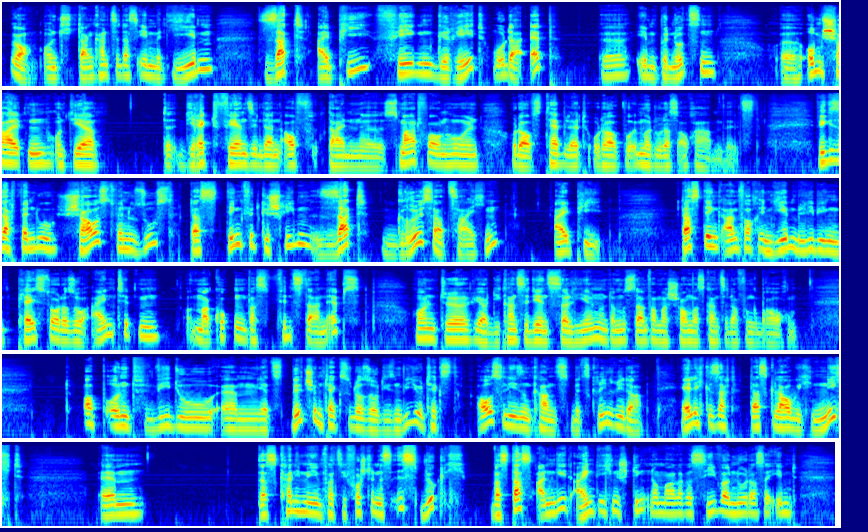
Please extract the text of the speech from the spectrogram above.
Ja, und dann kannst du das eben mit jedem SAT-IP-fähigen Gerät oder App äh, eben benutzen, äh, umschalten und dir direkt Fernsehen dann auf dein äh, Smartphone holen oder aufs Tablet oder wo immer du das auch haben willst. Wie gesagt, wenn du schaust, wenn du suchst, das Ding wird geschrieben SAT größer Zeichen IP. Das Ding einfach in jedem beliebigen Play Store oder so eintippen und mal gucken, was findest du an Apps. Und äh, ja, die kannst du dir installieren und dann musst du einfach mal schauen, was kannst du davon gebrauchen ob und wie du ähm, jetzt Bildschirmtext oder so, diesen Videotext auslesen kannst mit Screenreader, ehrlich gesagt, das glaube ich nicht. Ähm, das kann ich mir jedenfalls nicht vorstellen. Es ist wirklich, was das angeht, eigentlich ein stinknormaler Receiver, nur dass er eben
